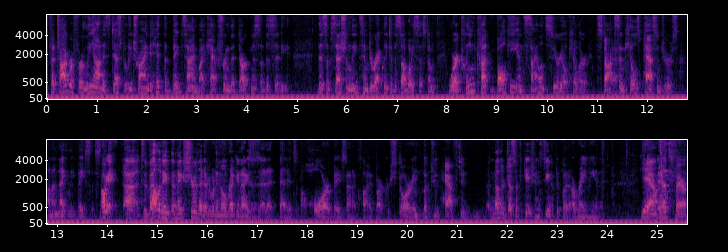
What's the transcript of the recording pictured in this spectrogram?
Photographer Leon is desperately trying to hit the big time by capturing the darkness of the city. This obsession leads him directly to the subway system, where a clean cut, bulky, and silent serial killer stalks Yeah. and kills passengers on a nightly basis. Okay, uh, to validate that, make sure that everybody know recognizes that it, that it's a horror based on a Clive Barker story, but you have to. Another justification is you have to put a Raimi in it. Yeah, that's fair.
